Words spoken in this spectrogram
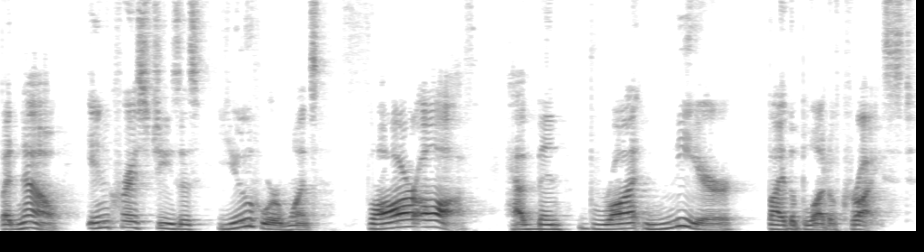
But now, in Christ Jesus, you who were once far off have been brought near by the blood of Christ.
